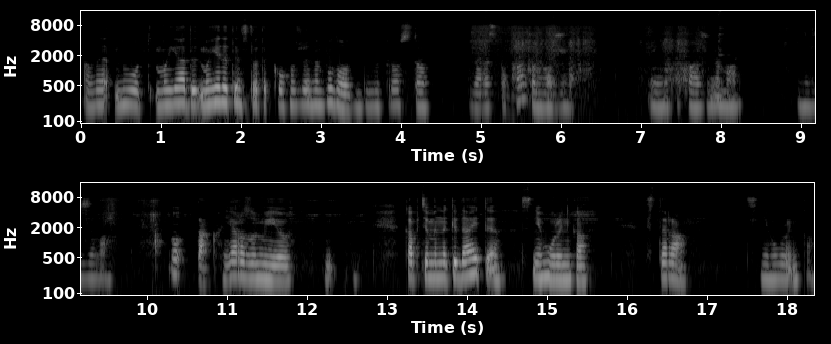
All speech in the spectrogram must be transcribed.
Але ну, от, моя, моє дитинство такого вже не було. Були просто зараз покажу, може. І не покажу, немає. Не взяла. Ну, так, я розумію. Капцями не кидайте, снігуренька. Стара снігуренька.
